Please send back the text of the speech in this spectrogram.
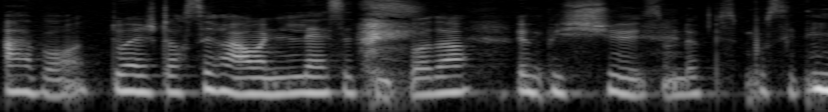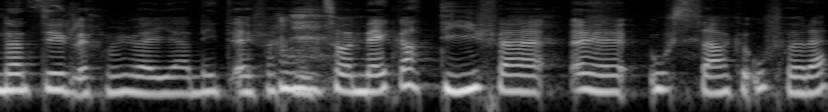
Aber du hast doch sicher auch einen Lesetipp, oder? etwas Schönes und etwas Positives. Natürlich, wir wollen ja nicht einfach mit so negativen äh, Aussagen aufhören.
